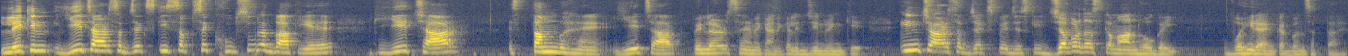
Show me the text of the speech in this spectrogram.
लेकिन ये चार सब्जेक्ट्स की सबसे खूबसूरत बात यह है कि ये चार स्तंभ हैं, ये चार पिलर्स हैं मैकेनिकल इंजीनियरिंग के। इन चार सब्जेक्ट्स पे जिसकी ज़बरदस्त कमांड हो गई, वही रैंकर बन सकता है।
